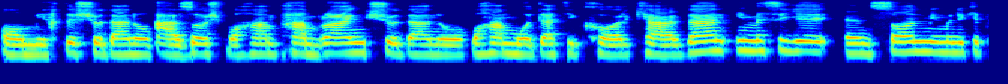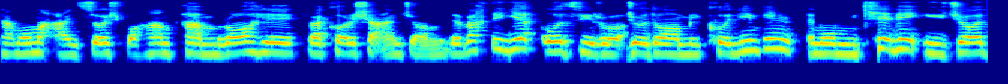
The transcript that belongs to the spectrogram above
آمیخته شدن و اعضاش با هم همرنگ شدن و با هم مدتی کار کردن این مثل یه انسان میمونه که تمام اعضاش با هم همراه و کارش انجام میده. وقتی یک عضوی رو جدا می‌کنیم این ممکنه ایجاد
